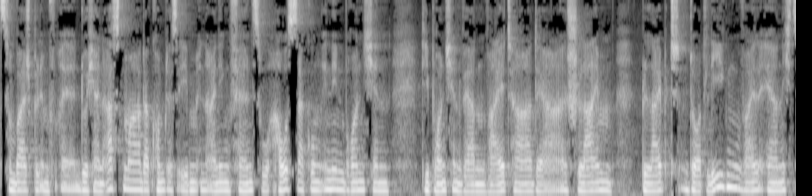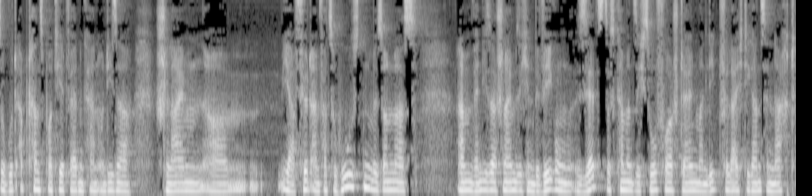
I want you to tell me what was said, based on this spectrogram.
Zum Beispiel durch ein Asthma, da kommt es eben in einigen Fällen zu Aussackungen in den Bronchien. Die Bronchien werden weiter, der Schleim bleibt dort liegen, weil er nicht so gut abtransportiert werden kann und dieser Schleim ähm, ja, führt einfach zu Husten, besonders ähm, wenn dieser Schleim sich in Bewegung setzt. Das kann man sich so vorstellen, man liegt vielleicht die ganze Nacht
